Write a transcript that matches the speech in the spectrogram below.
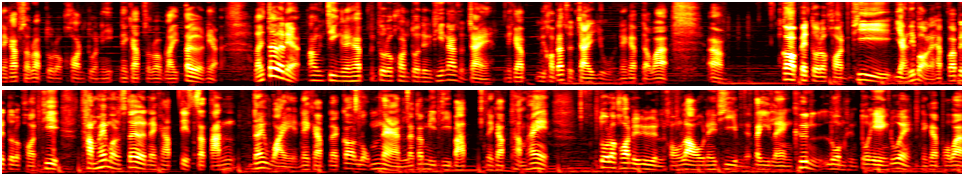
นะครับสำหรับตัวละครตัวนี้นะครับสำหรับไลเตอร์เนี่ยไลเตอร์เนี่ยเอาจริงนะครับเป็นตัวละครตัวหนึ่งที่น่าสนใจนะครับมีความน่าสนใจอยู่นะครับแต่ว่าอ่าก็เป็นตัวละครที่อย่างที่บอกนะครับว่าเป็นตัวละครที่ทำให้มอนสเตอร์นะครับติดสตันได้ไวนะครับแล้วก็ล้มนานแล้วก็มีดีบัฟนะครับทำให้ตัวละครอื่นๆของเราในทีมเนี่ยตีแรงขึ้นรวมถึงตัวเองด้วยนะครับเพราะว่า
